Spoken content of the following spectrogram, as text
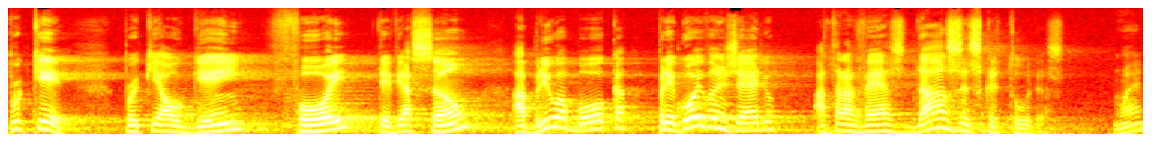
Por quê? Porque alguém foi, teve ação, abriu a boca, pregou o Evangelho através das Escrituras. Não é?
